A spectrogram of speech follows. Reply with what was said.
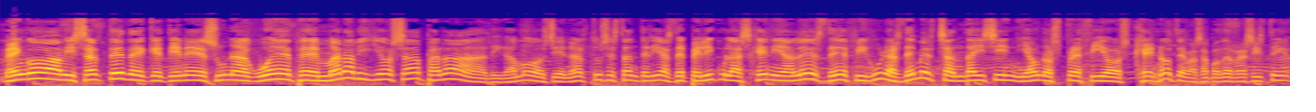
Vengo a avisarte de que tienes una web eh, maravillosa para, digamos, llenar tus estanterías de películas geniales, de figuras de merchandising y a unos precios que no te vas a poder resistir.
